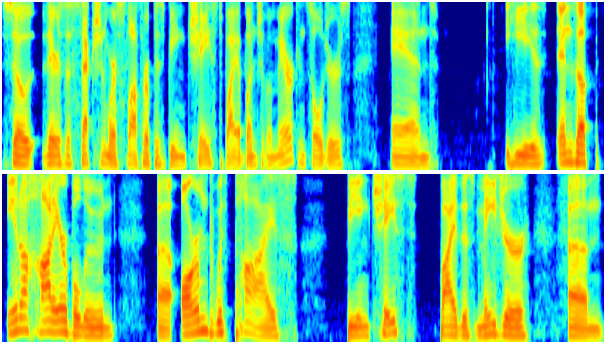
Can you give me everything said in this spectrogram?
So there's a section where Slothrop is being chased by a bunch of American soldiers, and he is, ends up in a hot air balloon, uh, armed with pies, being chased by this major um,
